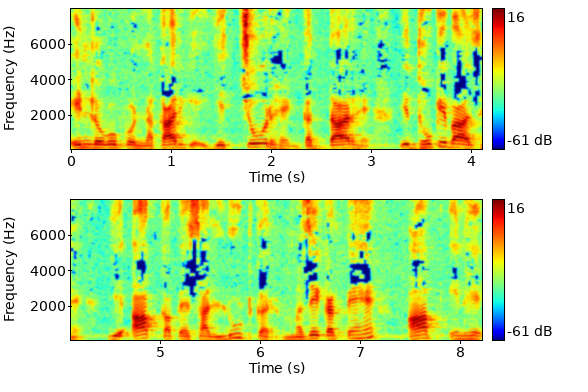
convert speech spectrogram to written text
इन लोगों को नकारिए। ये चोर हैं, गद्दार हैं, ये धोखेबाज हैं। ये आपका पैसा लूट कर मज़े करते हैं। आप इन्हें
